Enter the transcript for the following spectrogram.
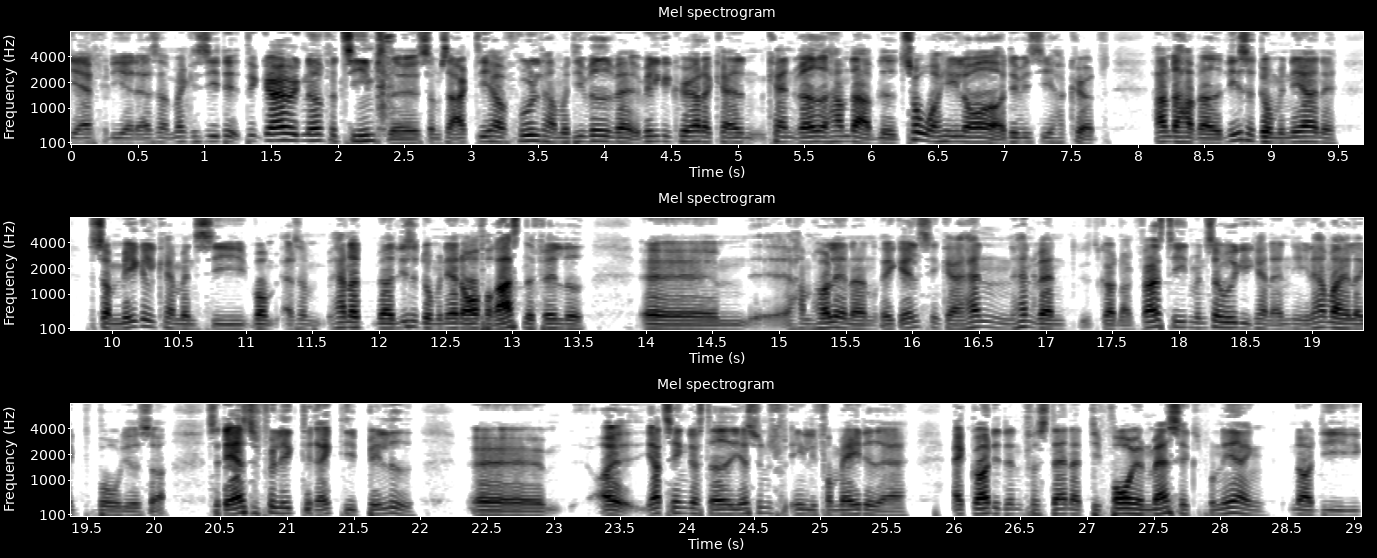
Ja, fordi at, altså, man kan sige, det, det gør jo ikke noget for teamsene, øh, som sagt. De har fulgt ham, og de ved, hvad, hvilke kører, der kan, kan hvad. Ham, der er blevet to hele året, og det vil sige, har kørt ham, der har været lige så dominerende som Mikkel, kan man sige. Hvor, altså, han har været lige så dominerende over for resten af feltet. Øh, ham hollænderen, Rik Elsinka, han, han vandt godt nok første heat, men så udgik han anden heat. Han var heller ikke på podiet, så, så det er selvfølgelig ikke det rigtige billede. Øh, og jeg tænker stadig, jeg synes egentlig formatet er, er godt i den forstand, at de får jo en masse eksponering, når de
